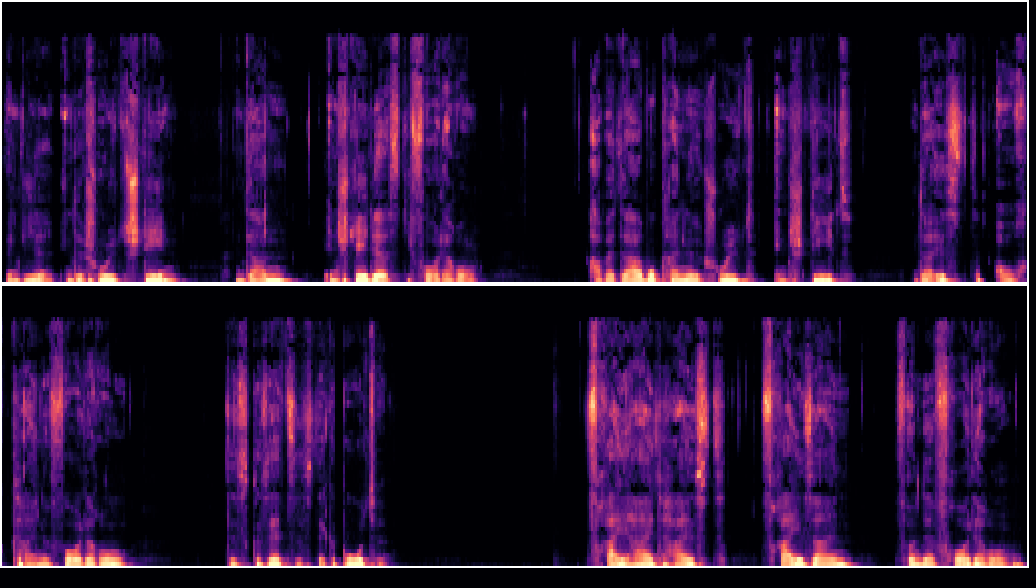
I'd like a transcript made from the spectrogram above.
wenn wir in der Schuld stehen. Dann entsteht erst die Forderung. Aber da, wo keine Schuld entsteht, da ist auch keine Forderung des Gesetzes, der Gebote. Freiheit heißt frei sein von der Forderung,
